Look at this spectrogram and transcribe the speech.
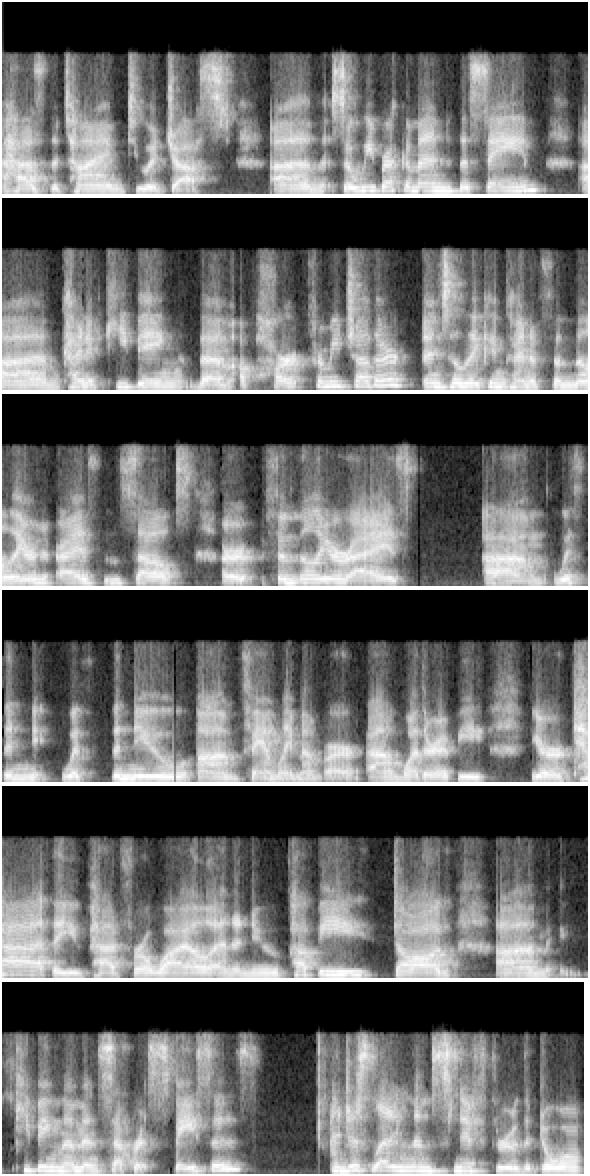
has the time to adjust. Um, so we recommend the same, um, kind of keeping them apart from each other until they can kind of familiarize themselves or familiarize um, with the with the new um, family member, um, whether it be your cat that you've had for a while and a new puppy dog, um, keeping them in separate spaces and just letting them sniff through the door,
